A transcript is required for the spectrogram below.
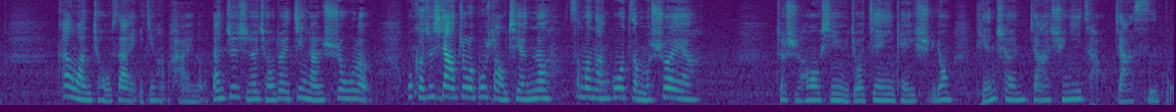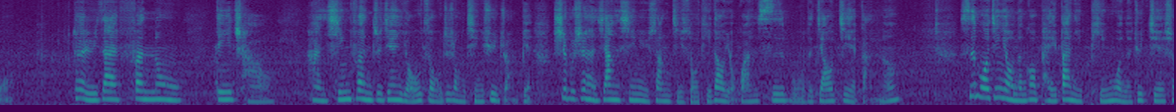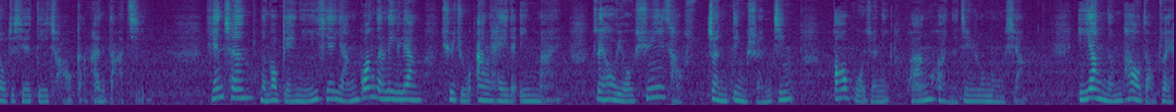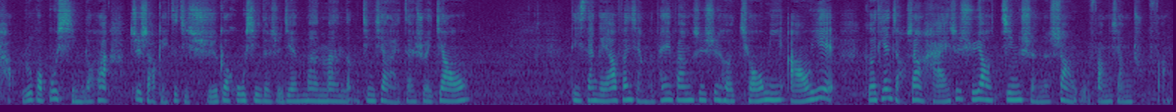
看完球赛已经很嗨了，但支持的球队竟然输了，我可是下注了不少钱呢，这么难过怎么睡啊？这时候，心宇就建议可以使用甜橙加薰衣草加丝柏。对于在愤怒、低潮和兴奋之间游走这种情绪转变，是不是很像心宇上集所提到有关丝柏的交界感呢？丝柏精油能够陪伴你平稳的去接受这些低潮感和打击，甜橙能够给你一些阳光的力量，驱逐暗黑的阴霾。最后由薰衣草镇定神经，包裹着你，缓缓的进入梦乡。一样能泡澡最好，如果不行的话，至少给自己十个呼吸的时间，慢慢冷静下来再睡觉哦。第三个要分享的配方是适合球迷熬夜，隔天早上还是需要精神的上午芳香处方。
